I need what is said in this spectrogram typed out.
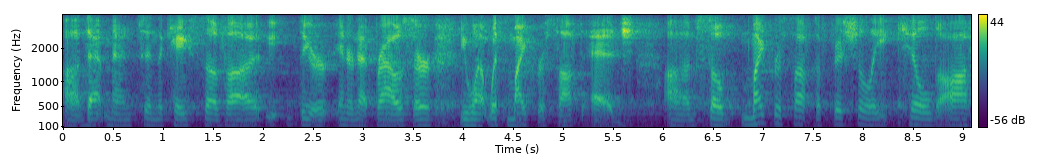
uh, that meant in the case of uh, your internet browser, you went with Microsoft Edge. Um, so Microsoft officially killed off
